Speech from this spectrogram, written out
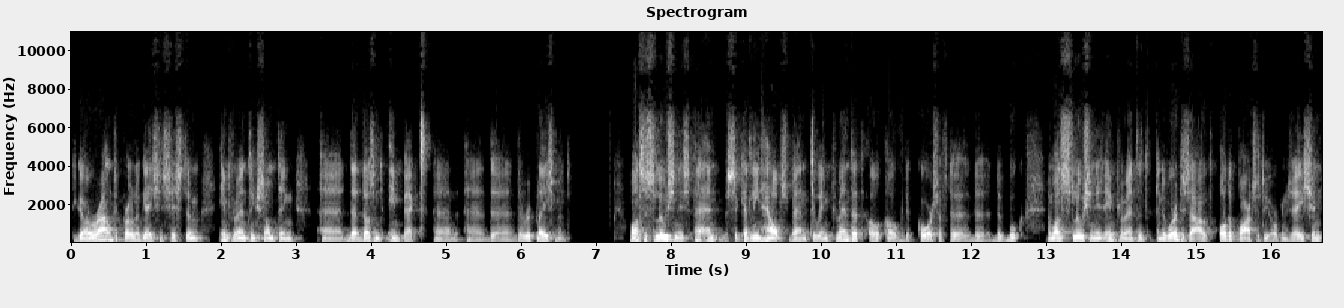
to go around the prolongation system, implementing something uh, that doesn't impact uh, uh, the, the replacement. Once a solution is, and Kathleen helps Ben to implement it over the course of the, the, the book. And once a solution is implemented and the word is out, other parts of the organization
